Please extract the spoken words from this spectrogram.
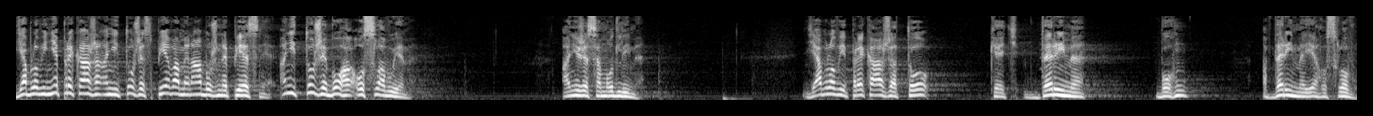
Diablovi neprekáža ani to, že spievame nábožné piesne, ani to, že Boha oslavujeme, ani že sa modlíme. Diablovi prekáža to, keď veríme Bohu a veríme Jeho slovu.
